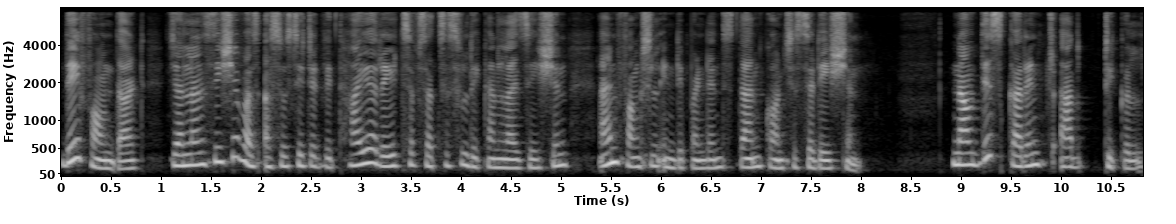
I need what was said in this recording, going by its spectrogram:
They found that general anesthesia was associated with higher rates of successful recanalization and functional independence than conscious sedation. Now, this current article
